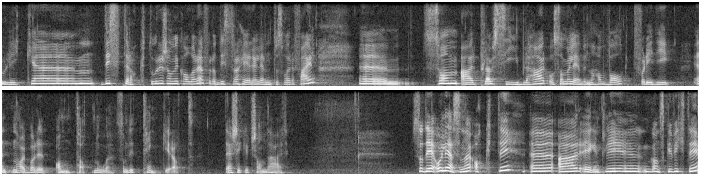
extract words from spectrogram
ulike mm, distraktorer, som vi kaller det, for å distrahere elevene til å svare feil, eh, som er plausible her, og som elevene har valgt fordi de enten har bare antatt noe som de tenker at det er sikkert sånn det er. Så det å lese nøyaktig eh, er egentlig ganske viktig.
